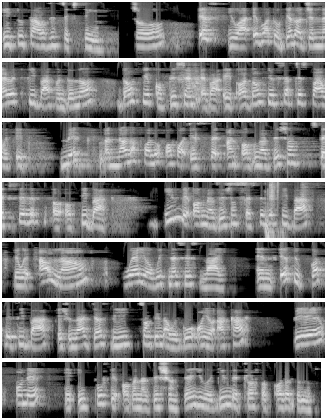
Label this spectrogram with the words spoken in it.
in 2016. So if you are able to get a generic feedback from donor, don't feel complacent about it or don't feel satisfied with it. Make another follow up or an organization specific uh, feedback. In the organization specific feedback, they will outline where your weaknesses lie. And if you got the feedback, it should not just be something that will go on your archive. Be on it improve the organization, then you will gain the trust of other donors.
